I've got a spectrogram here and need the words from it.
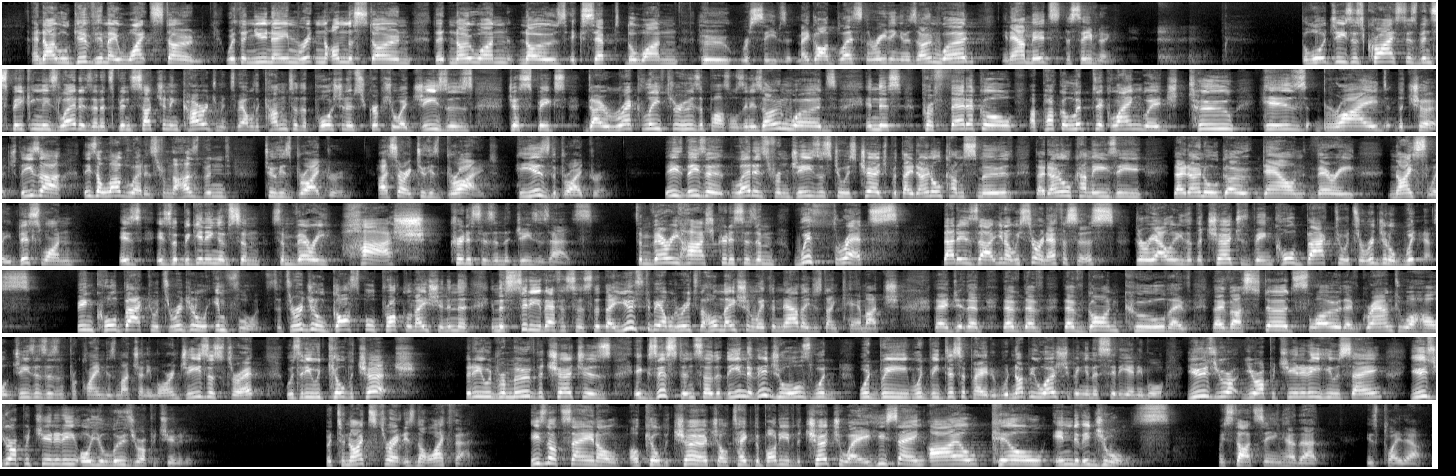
and I will give him a white stone with a new name written on the stone that no one knows except the one who receives it. May God bless the reading of his own word in our midst this evening. The Lord Jesus Christ has been speaking these letters, and it's been such an encouragement to be able to come to the portion of Scripture where Jesus just speaks directly through his apostles in his own words in this prophetical, apocalyptic language to his bride, the church. These are, these are love letters from the husband to his bridegroom. Uh, sorry, to his bride. He is the bridegroom. These, these are letters from Jesus to his church, but they don't all come smooth, they don't all come easy, they don't all go down very nicely. This one is, is the beginning of some, some very harsh criticism that Jesus has. Some very harsh criticism with threats. That is, uh, you know, we saw in Ephesus the reality that the church was being called back to its original witness being called back to its original influence, its original gospel proclamation in the, in the city of Ephesus that they used to be able to reach the whole nation with, and now they just don't care much. They, they've, they've, they've, they've gone cool, they've, they've uh, stirred slow, they've ground to a halt. Jesus isn't proclaimed as much anymore. And Jesus' threat was that he would kill the church. That he would remove the church's existence so that the individuals would, would, be, would be dissipated, would not be worshiping in the city anymore. Use your, your opportunity, he was saying. Use your opportunity or you'll lose your opportunity. But tonight's threat is not like that. He's not saying, I'll, I'll kill the church, I'll take the body of the church away. He's saying, I'll kill individuals. We start seeing how that is played out.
